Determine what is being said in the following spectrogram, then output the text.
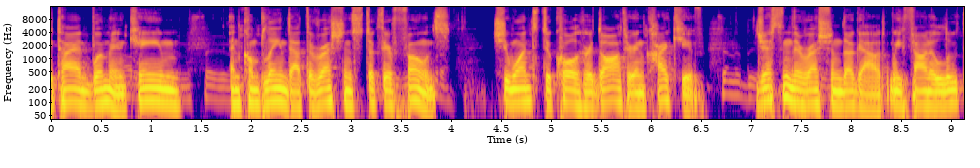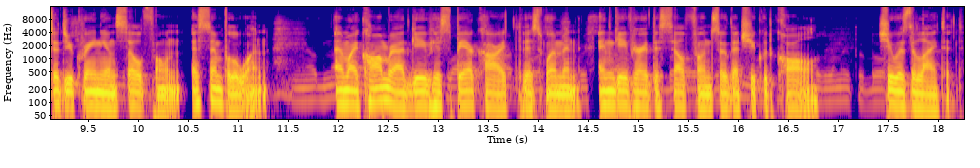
retired women came and complained that the Russians took their phones, she wanted to call her daughter in Kharkiv. Just in the Russian dugout, we found a looted Ukrainian cell phone, a simple one. And my comrade gave his spare card to this woman and gave her the cell phone so that she could call. She was delighted.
